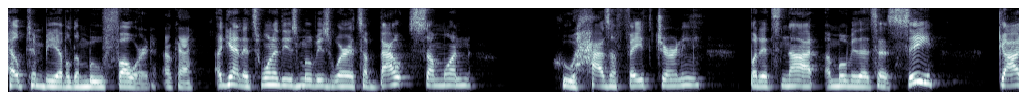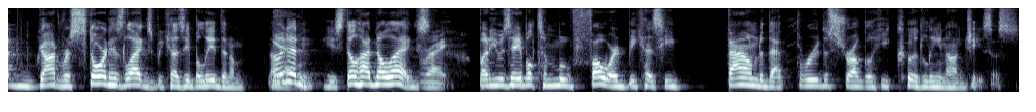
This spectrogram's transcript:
helped him be able to move forward. Okay. Again, it's one of these movies where it's about someone who has a faith journey, but it's not a movie that says, "See, God God restored his legs because he believed in him." No, Yeah. he didn't. He still had no legs. Right. But he was able to move forward because he found that through the struggle he could lean on Jesus.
